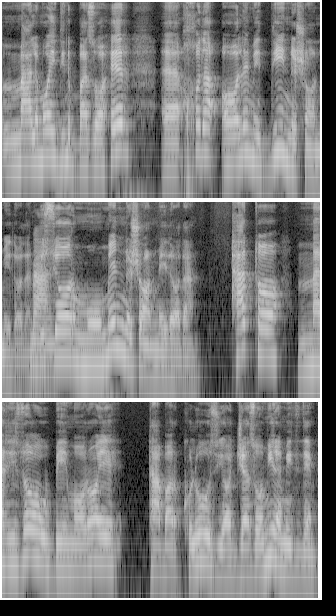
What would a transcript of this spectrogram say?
معلم های دین بظاهر اه، خود عالم دین نشان می‌دادن. بله. بسیار مؤمن نشان می‌دادن. حتی مریضا و بیمارای تبرکلوز یا جزامی را می‌دیدیم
